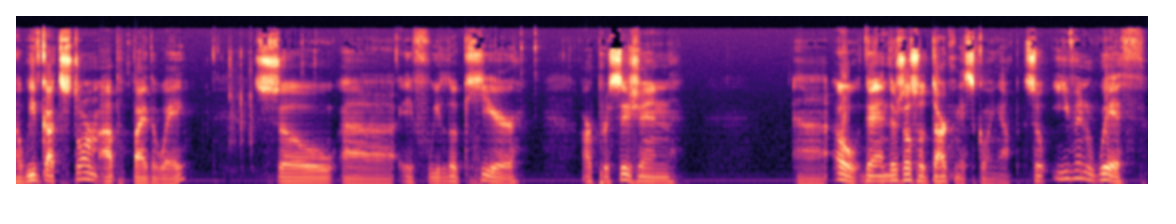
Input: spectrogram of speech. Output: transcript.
Uh, we've got Storm up, by the way. So uh, if we look here, our precision. Uh, oh, and there's also darkness going up. So even with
